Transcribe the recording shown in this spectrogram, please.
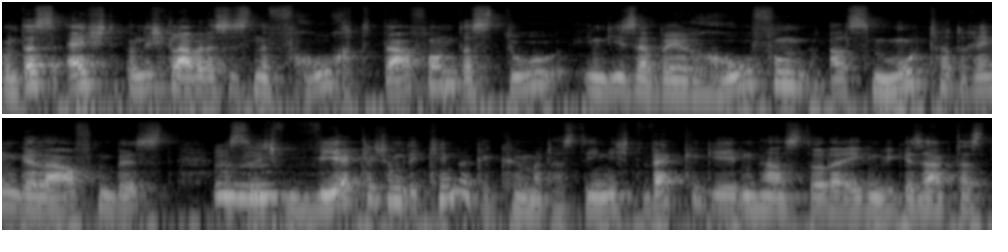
und das ist echt, und ich glaube, das ist eine Frucht davon, dass du in dieser Berufung als Mutter drin gelaufen bist, dass mhm. du dich wirklich um die Kinder gekümmert hast, die nicht weggegeben hast oder irgendwie gesagt hast,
